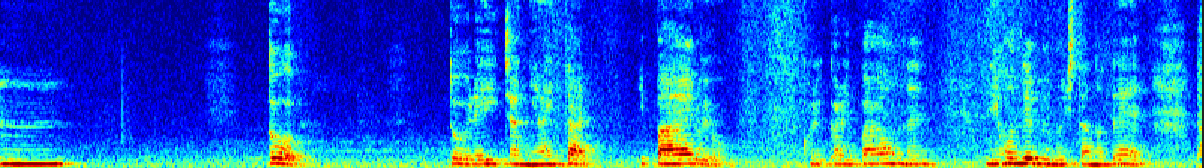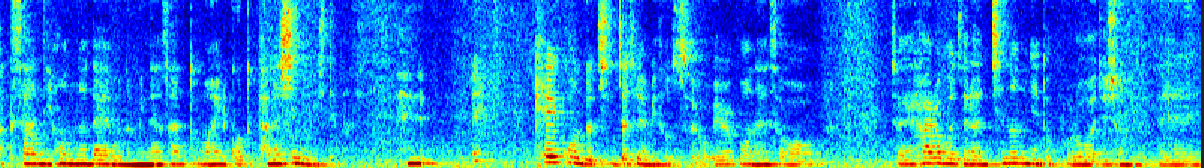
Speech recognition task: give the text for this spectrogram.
음, 또, 또レイちゃんに会いたい。いっぱい会えるよ。これからいっぱい会おうね。日本デビューもしたので、たくさん日本のライブの皆さんとも会えること楽しみにしてます。 케이콘도 진짜 재밌었어요. 일본에서 저희 할아버지랑 친언니도 보러 와주셨는데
